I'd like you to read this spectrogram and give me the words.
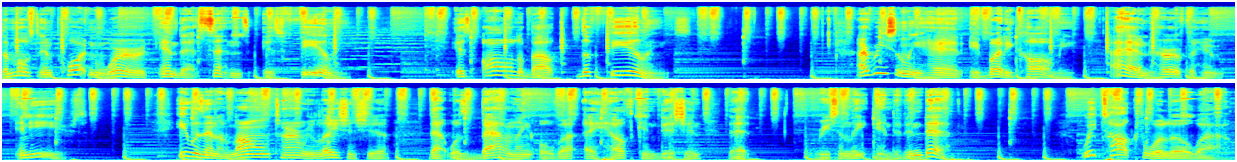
The most important word in that sentence is feeling. It's all about the feelings. I recently had a buddy call me. I hadn't heard from him in years. He was in a long term relationship that was battling over a health condition that recently ended in death. We talked for a little while.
